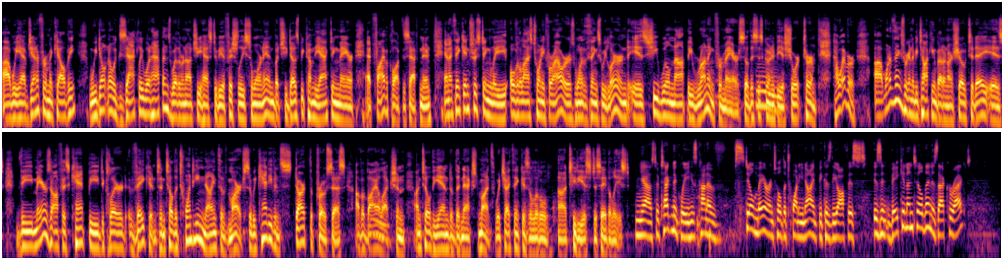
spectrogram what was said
Uh, Uh, we have Jennifer McKelvie. We don't know exactly what happens, whether or not she has to be officially sworn in, but she does become the acting mayor at 5 o'clock this afternoon. And I think, interestingly, over the last 24 hours, one of the things we learned is she will not be running for mayor. So this is going to be a hmm. short term. However, uh, one of the things we're going to be talking about on our show today is the mayor's office can't be declared vacant until the 29th of March. So we can't even start the process of a by election hmm. until the end of the next month, which I think is a little uh, tedious to say the least. Yeah, so technically, he's kind of still mayor until the 29th because the office isn't vacant until then. Is that correct?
